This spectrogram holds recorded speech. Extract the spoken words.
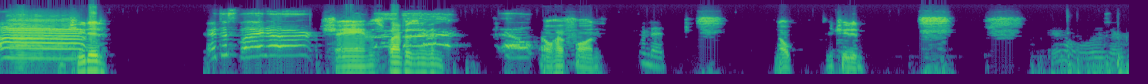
Ah! Cheated. It's a spider! Shame. This lamp isn't even. Help! Oh, have fun. I'm dead. Nope. You cheated. You're a loser.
